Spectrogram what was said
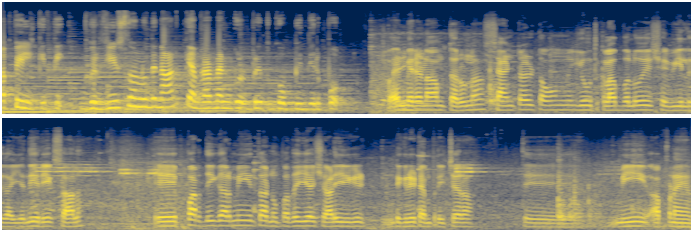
ਅਪੀਲ ਕੀਤੀ। ਗੁਰਜੀਤ ਸੋਨੂ ਦੇ ਨਾਲ ਕੈਮਰਾਮੈਨ ਗੁਰਪ੍ਰੀਤ ਗੋਪੀ ਦੀ ਰਿਪੋਰਟ। ਭਾਈ, ਮੇਰਾ ਨਾਮ ਤਰੁਣ ਆ। ਸੈਂਟਰਲ ਟਾਊਨ ਯੂਥ ਕਲੱਬ ਵੱਲੋਂ ਇਹ ਛਬੀਲ ਲਗਾਈ ਜਾਂਦੀ ਹਰੇਕ ਸਾਲ। ਇਹ ਭਰ ਦੀ ਗਰਮੀ ਤੁਹਾਨੂੰ ਪਤਾ ਹੀ ਆ 46 ਡਿਗਰੀ- ਡਿਗਰੀ ਟੈਂਪਰੇਚਰ ਆ। ਤੇ ਮੀਂਹ ਆਪਣੇ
